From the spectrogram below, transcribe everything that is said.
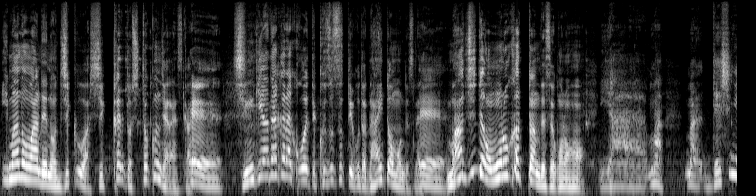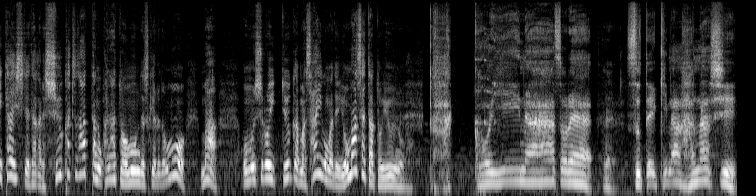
今のまでの軸はしっかりとしとくんじゃないですか。え新ギアだからこうやって崩すっていうことはないと思うんですね、ええ。マジでおもろかったんですよこの本。えいやーまあまあ弟子に対してだから就活があったのかなとは思うんですけれどもまあ面白いっていうか、まあ、最後まで読ませたというのが、かっこいいなあそれ。え。素敵な話。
